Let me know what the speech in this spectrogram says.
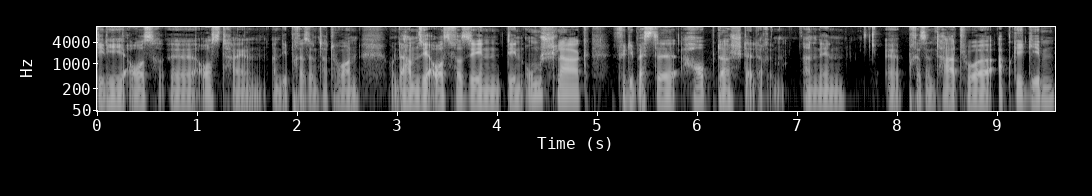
die die aus, äh, austeilen an die Präsentatoren. Und da haben sie aus Versehen den Umschlag für die beste Hauptdarstellerin an den äh, Präsentator abgegeben.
